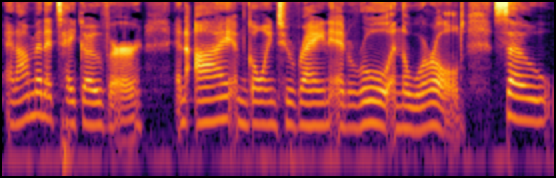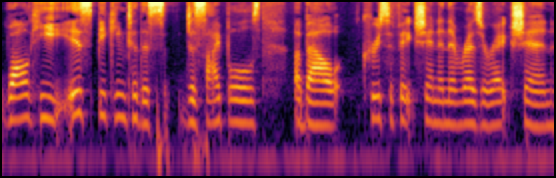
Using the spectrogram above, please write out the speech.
and I'm going to take over and I am going to reign and rule in the world. So while he is speaking to the disciples about crucifixion and then resurrection,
